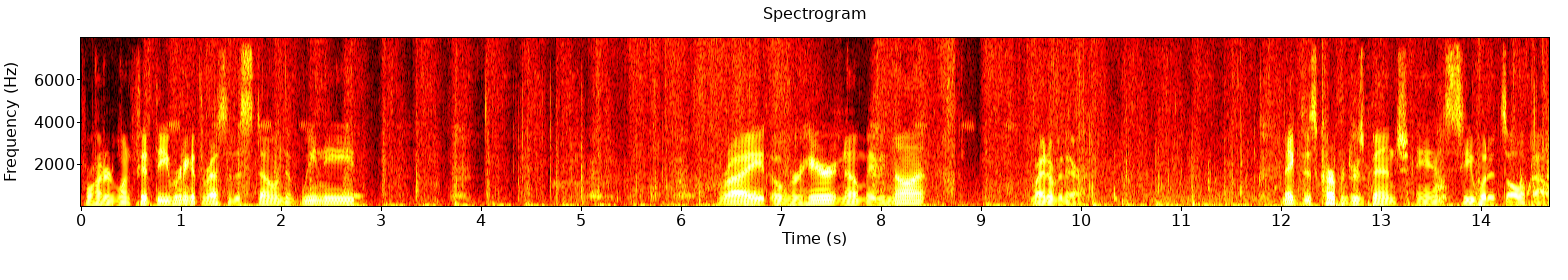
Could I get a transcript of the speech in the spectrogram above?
400, 150. We're going to get the rest of the stone that we need. Right over here. Nope, maybe not. Right over there. Make this carpenter's bench and see what it's all about.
